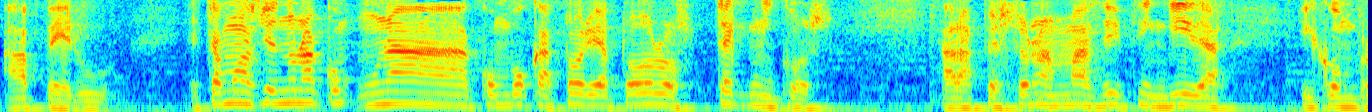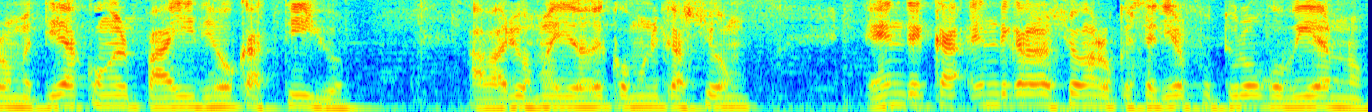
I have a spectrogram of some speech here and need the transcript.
a Perú. Estamos haciendo una, una convocatoria a todos los técnicos, a las personas más distinguidas y comprometidas con el país, dijo Castillo, a varios medios de comunicación, en, en declaración a lo que sería el futuro gobierno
